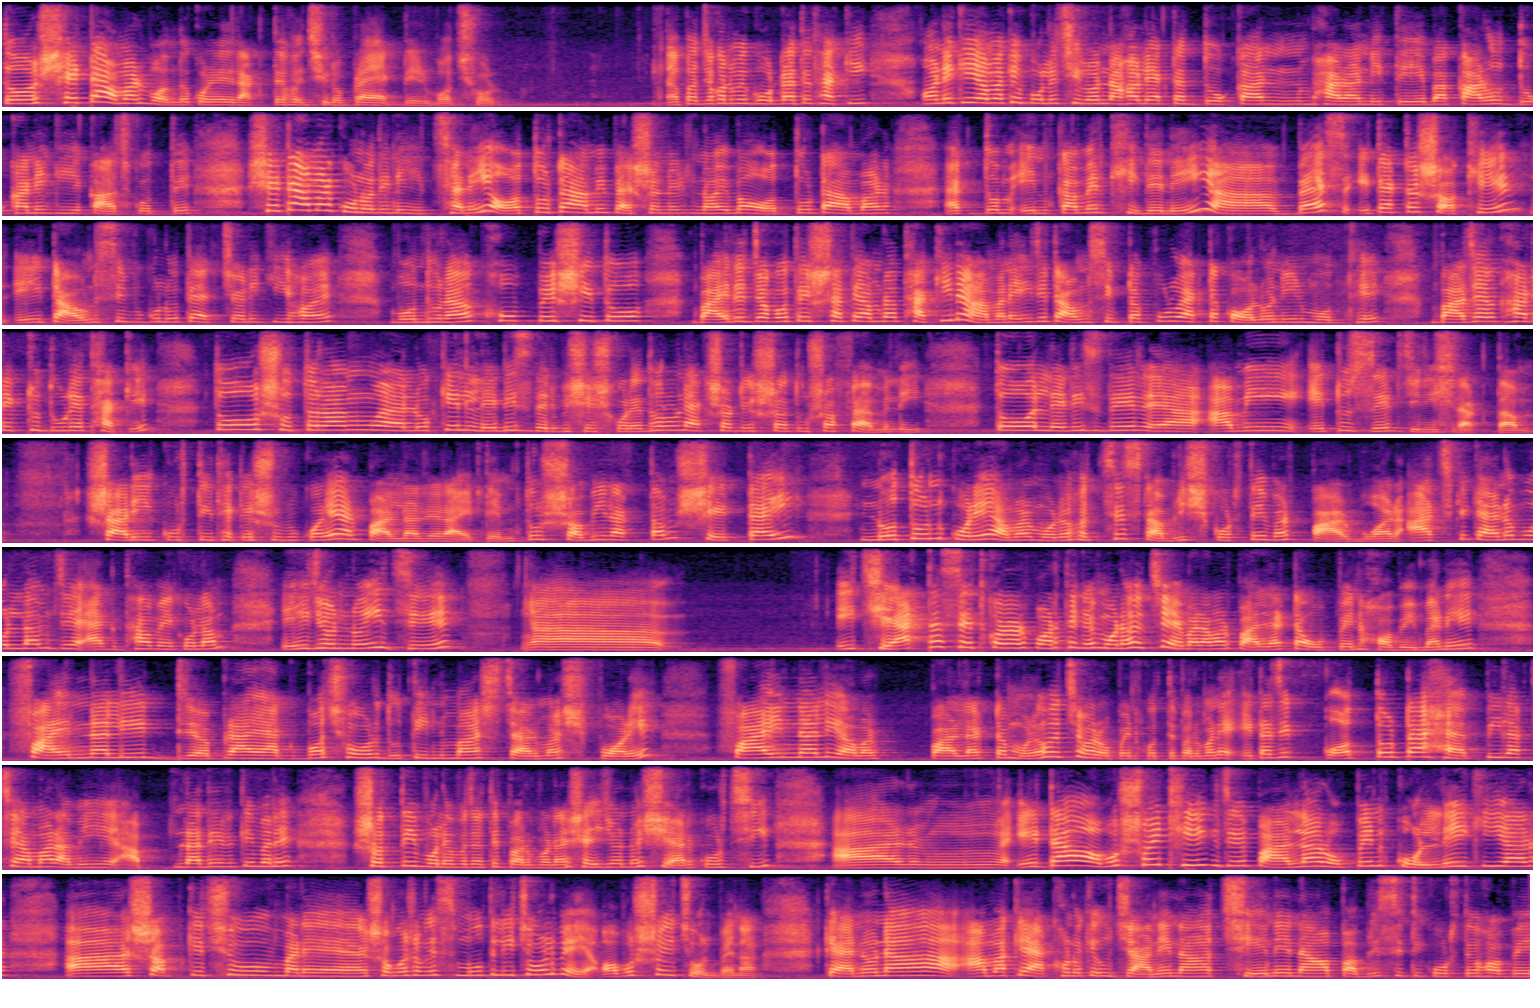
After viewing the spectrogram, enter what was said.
তো সেটা আমার বন্ধ করে রাখতে হয়েছিল প্রায় এক দেড় বছর। তারপর যখন আমি গোড্রাতে থাকি, অনেকেই আমাকে বলেছিল না হলে একটা দোকান ভাড়া নিতে বা কারোর দোকানে গিয়ে কাজ করতে। সেটা আমার কোনো দিনই ইচ্ছা নেই। অতটা আমি প্যাশনেট নয় বা অতটা আমার একদম ইনকামের খিদে নেই। ব্যাস, এটা একটা শখের। এই টাউনশিপগুলোতে অ্যাকচুয়ালি কি হয়, বন্ধুরা, খুব বেশি তো বাইরের জগতের সাথে আমরা থাকি না। মানে এই যে টাউনশিপটা পুরো একটা কলোনির মধ্যে, বাজারঘাট একটু দূরে থাকে। তো সুতরাং লোকের লেডিসদের বিশেষ করে, ধরুন একশো, দেড়শো, দুশো ফ্যামিলি তো লেডিসদের আমি এ টু জেড জিনিস রাখতাম। শাড়ি, কুর্তি থেকে শুরু করে আর পার্লারের আইটেম তো সবই রাখতাম। সেটাই নতুন করে আমার মনে হচ্ছে স্টাবলিশ করতে এবার পারব। আর আজকে কেন বললাম যে, এক ধাপ এগোলাম, এই জন্যই যে এই চেয়ারটা সেট করার পর থেকে মনে হচ্ছে এবার আমার পার্লারটা ওপেন হবে। মানে ফাইনালি প্রায় এক বছর দু তিন মাস, চার মাস পরে ফাইনালি আমার পার্লারটা মনে হচ্ছে আমার ওপেন করতে পারব। মানে এটা যে কতটা হ্যাপি লাগছে আমার, আমি আপনাদেরকে মানে সত্যিই বলে বোঝাতে পারব না, সেই জন্য শেয়ার করছি। আর এটা অবশ্যই ঠিক যে পার্লার ওপেন করলেই কি আর সব কিছু মানে সঙ্গে সঙ্গে স্মুথলি চলবে? অবশ্যই চলবে না। কেননা আমাকে এখনও কেউ জানে না, চেনে না পাবলিসিটি করতে হবে।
